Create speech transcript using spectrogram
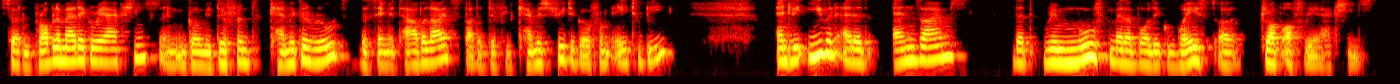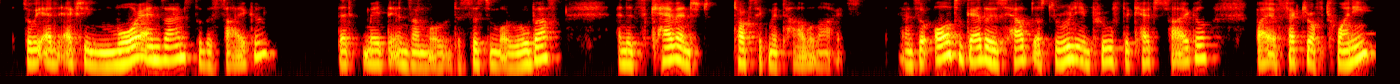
certain problematic reactions and going a different chemical route, the same metabolites, but a different chemistry to go from A to B. And we even added enzymes that removed metabolic waste or drop off reactions. So we added actually more enzymes to the cycle that made the enzyme more, the system more robust, and it scavenged toxic metabolites. And so altogether, this helped us to really improve the catch cycle by a factor of 20.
